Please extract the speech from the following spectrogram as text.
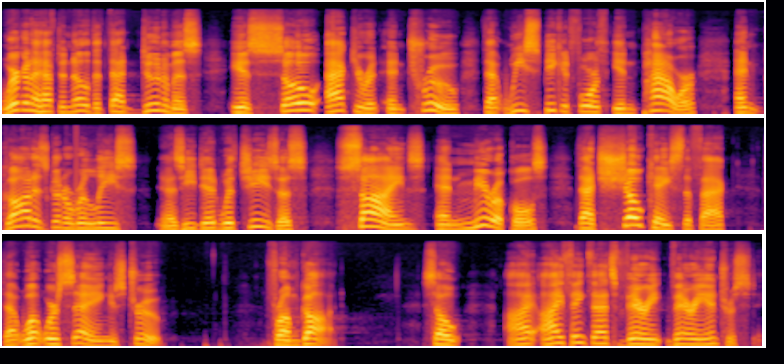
we're going to have to know that that dunamis is so accurate and true that we speak it forth in power and God is going to release, as He did with Jesus, signs and miracles that showcase the fact that what we're saying is true from God. So I, I think that's very, very interesting.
